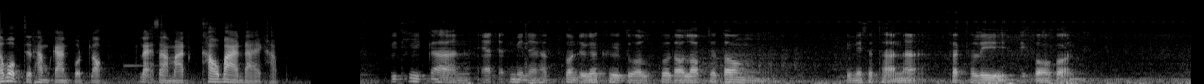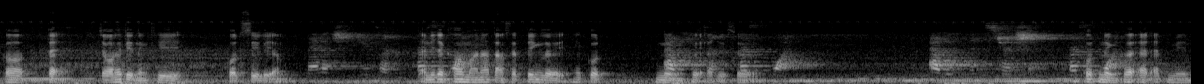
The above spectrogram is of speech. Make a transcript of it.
ระบบจะทำการปลดล็อกและสามารถเข้าบ้านได้ครับ วิธีการ add admin นะครับ ก่อนอื่นก็คือตัวตัวดอล็อกจะต้องอยู่ในสถานะ factory default ก่อน ก็แตะจอให้ติดหนึ่งที กดสี่เหลี่ยม อันนี้จะเข้ามาหน้าต่าง setting เลย ให้กด 1 เพื่อ add user กด 1 เพื่อ add admin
